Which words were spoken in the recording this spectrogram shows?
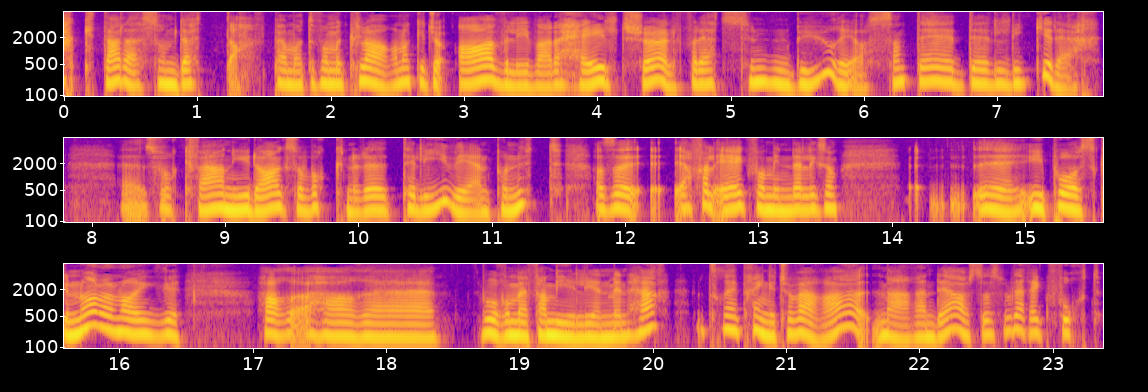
akte det som dødt, da, på en måte, for vi klarer nok ikke å avlive det helt sjøl, fordi at synden bor i oss, sant, det, det ligger der. Eh, så for hver ny dag så våkner det til liv igjen på nytt. Altså, iallfall jeg for min del, liksom, eh, i påsken nå, da, når jeg har, har eh, vært med familien min her, jeg trenger ikke å være mer enn det, altså, så blir jeg fort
